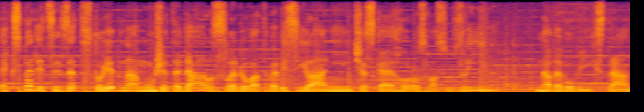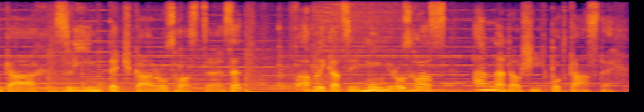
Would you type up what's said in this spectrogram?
Expedici Z101 můžete dál sledovat ve vysílání Českého rozhlasu Zlín, na webových stránkách zlín.rozhlas.cz, v aplikaci Můj rozhlas a na dalších podcastech.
